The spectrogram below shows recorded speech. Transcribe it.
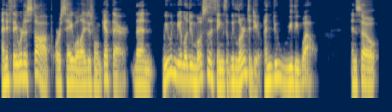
And if they were to stop or say, well, I just won't get there, then we wouldn't be able to do most of the things that we learn to do and do really well. And so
